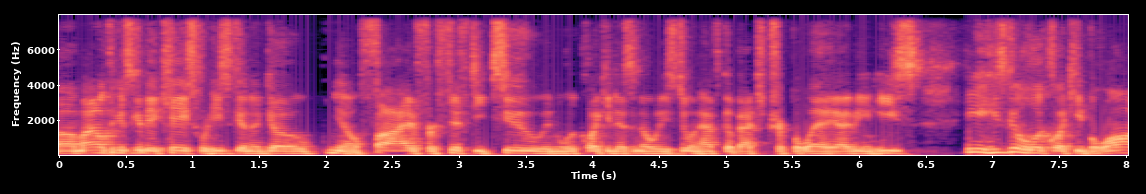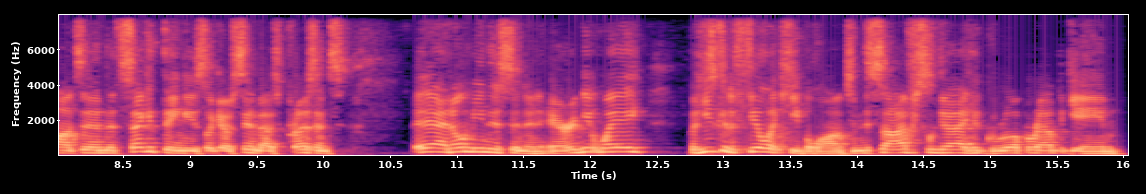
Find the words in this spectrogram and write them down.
Um, I don't think it's going to be a case where he's going to go, you know, five for 52 and look like he doesn't know what he's doing have to go back to AAA. I mean, he's he, he's going to look like he belongs. And the second thing is, like I was saying about his presence, Yeah, I don't mean this in an arrogant way, but he's going to feel like he belongs. And this is obviously a guy who grew up around the game.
